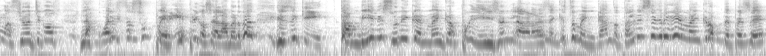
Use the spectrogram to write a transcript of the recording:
animación chicos, la cual está súper épica O sea, la verdad es de que también es única en Minecraft Edition Y la verdad es que esto me encanta. Tal vez se agregue en Minecraft de PC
